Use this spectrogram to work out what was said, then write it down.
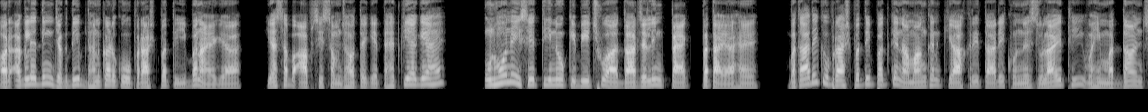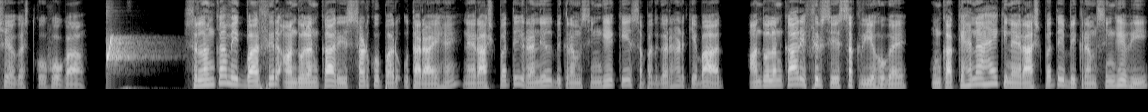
और अगले दिन जगदीप धनखड़ को उपराष्ट्रपति बनाया गया। यह सब आपसी समझौते के तहत किया गया है। उन्होंने इसे तीनों के बीच हुआ दार्जिलिंग पैक्ट बताया है। बता दें कि उपराष्ट्रपति पद के नामांकन की आखिरी तारीख 19 जुलाई थी, वहीं मतदान 6 अगस्त को होगा। श्रीलंका में एक बार फिर आंदोलनकारी सड़कों पर उतर आए हैं। नए राष्ट्रपति रनिल विक्रम सिंघे के शपथ ग्रहण के बाद आंदोलनकारी फिर से सक्रिय हो गए। उनका कहना है कि नए राष्ट्रपति विक्रम सिंघे भी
